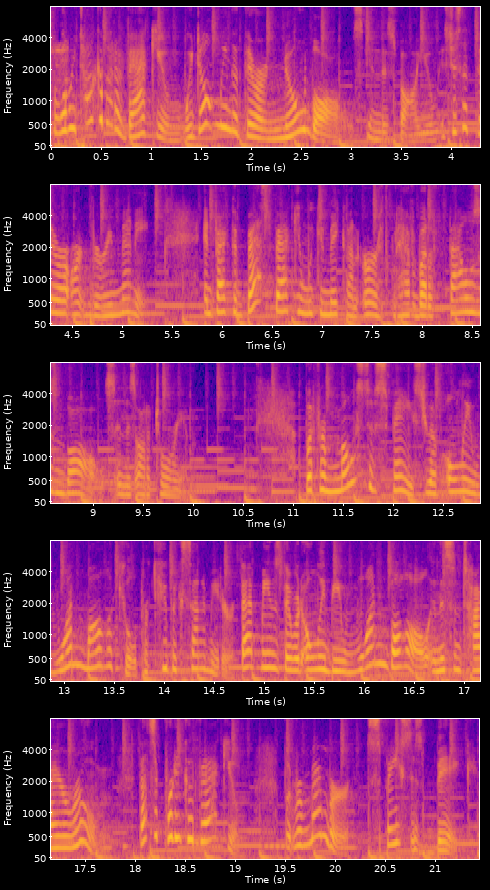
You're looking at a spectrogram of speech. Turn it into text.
But when we talk about a vacuum, we don't mean that there are no balls in this volume, it's just that there aren't very many. In fact, the best vacuum we can make on Earth would have about a thousand balls in this auditorium. But for most of space, you have only one molecule per cubic centimeter. That means there would only be one ball in this entire room. That's a pretty good vacuum. But remember, space is big.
